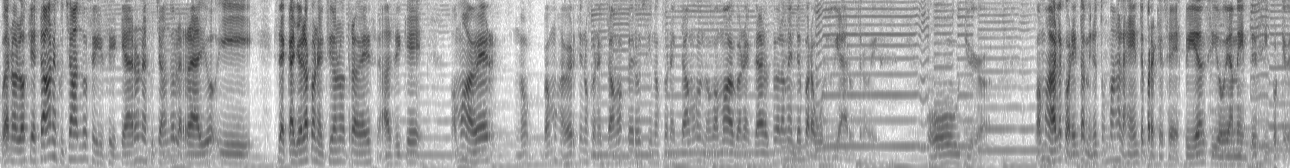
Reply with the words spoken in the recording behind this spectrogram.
Bueno, los que estaban escuchando se, se quedaron escuchando la radio y se cayó la conexión otra vez. Así que vamos a ver, no, vamos a ver si nos conectamos, pero si nos conectamos nos vamos a conectar solamente para volver otra vez. Oh yeah. Vamos a darle 40 minutos más a la gente para que se despidan, sí, obviamente, sí, porque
